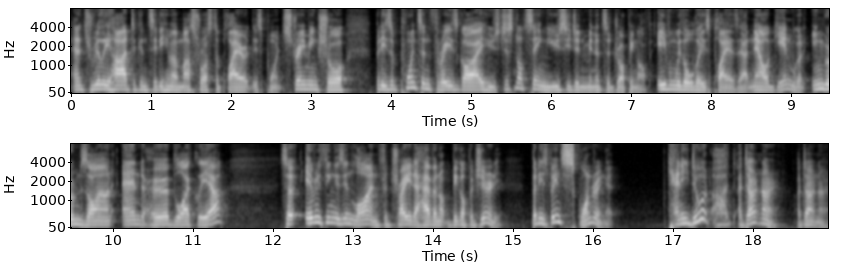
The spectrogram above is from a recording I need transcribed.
And it's really hard to consider him a must roster player at this point. Streaming, sure, but he's a points and threes guy who's just not seeing usage and minutes are dropping off, even with all these players out. Now, again, we've got Ingram, Zion, and Herb likely out. So everything is in line for Trey to have a big opportunity, but he's been squandering it. Can he do it? I, I don't know. I don't know.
